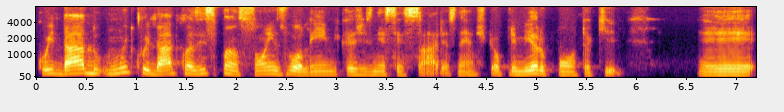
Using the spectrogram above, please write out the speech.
cuidado, muito cuidado com as expansões volêmicas desnecessárias, né? Acho que é o primeiro ponto aqui. É,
